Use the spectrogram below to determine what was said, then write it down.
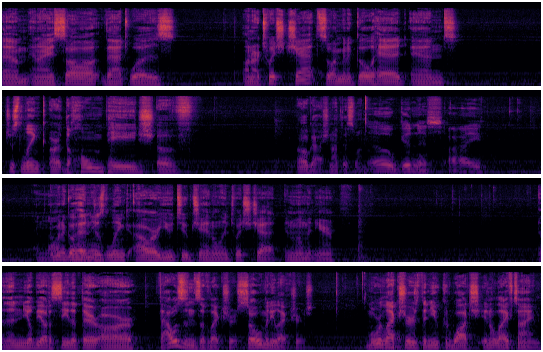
Um, and I saw that was on our Twitch chat, so I'm going to go ahead and just link our the home page of. Oh gosh, not this one. Oh goodness, I. Am not I'm going to go ahead and just link our YouTube channel and Twitch chat in a moment here. And then you'll be able to see that there are thousands of lectures, so many lectures. More lectures than you could watch in a lifetime.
